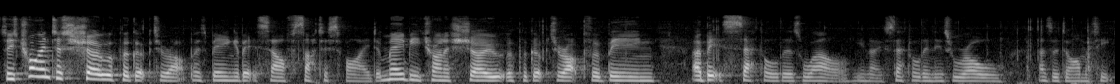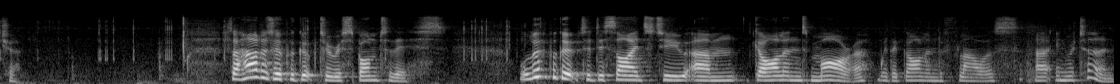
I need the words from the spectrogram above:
so he's trying to show Upagupta up as being a bit self satisfied, and maybe trying to show Upagupta up for being a bit settled as well, you know, settled in his role as a Dharma teacher. So, how does Upagupta respond to this? Well, Upagupta decides to um, garland Mara with a garland of flowers uh, in return.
